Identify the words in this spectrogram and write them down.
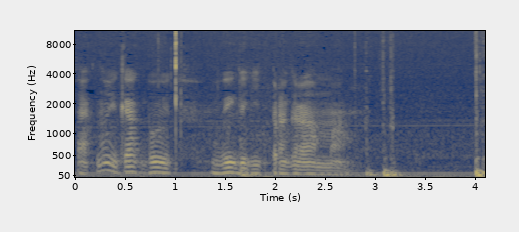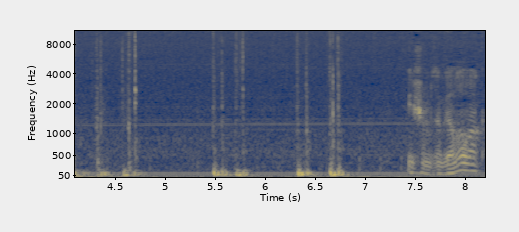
Так, ну и как будет выглядеть программа. Пишем заголовок.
